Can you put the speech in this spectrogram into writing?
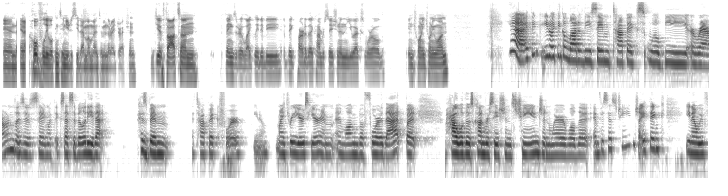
And and hopefully we'll continue to see that momentum in the right direction. Do you have thoughts on things that are likely to be a big part of the conversation in the UX world in 2021? Yeah, I think, you know, I think a lot of these same topics will be around, as I was saying with accessibility, that has been a topic for, you know, my three years here and, and long before that. But how will those conversations change and where will the emphasis change? I think, you know, we've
